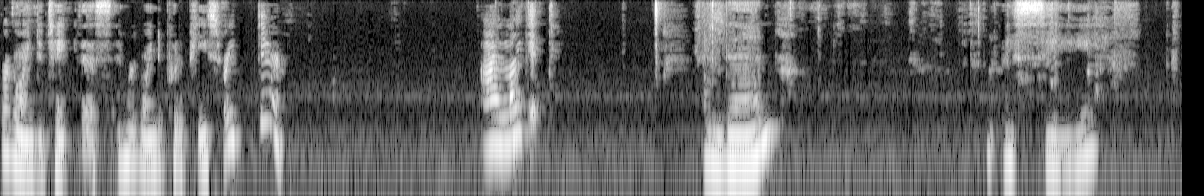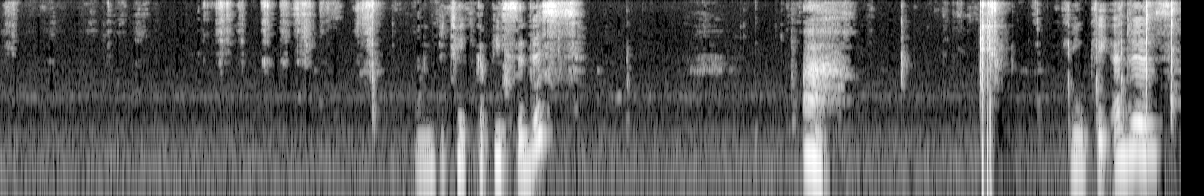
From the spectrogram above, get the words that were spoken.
we're going to take this and we're going to put a piece right there. I like it. And then, let me see. I'm going to take a piece of this. Ah, paint the edges.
